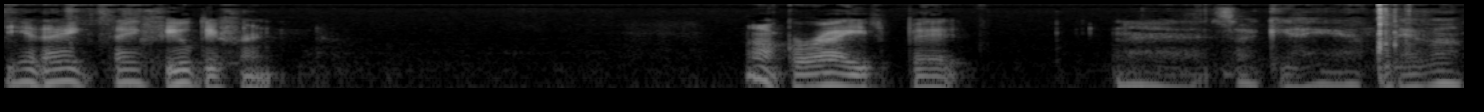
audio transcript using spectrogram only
Yeah, they, they feel different. Not great, but it's okay, whatever.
